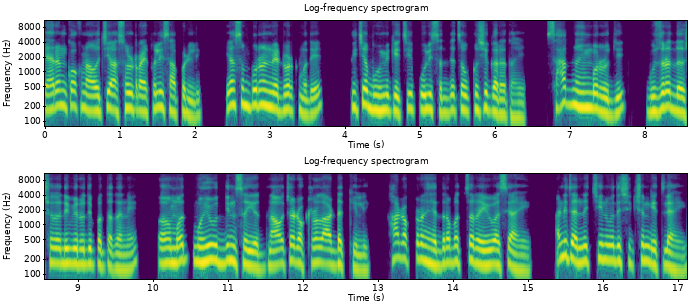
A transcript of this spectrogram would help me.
कॅरन कॉक नावाची असोल्ट रायफलही सापडली. या संपूर्ण नेटवर्कमध्ये तिच्या भूमिकेची पोलीस सध्या चौकशी करत आहे. सात नोव्हेंबर रोजी गुजरात दहशतवादी विरोधी पथकाने अहमद मोहिउद्दीन सय्यद नावाच्या डॉक्टरला अटक केली. हा डॉक्टर हैदराबादचा रहिवासी आहे आणि त्यांनी चीनमध्ये शिक्षण घेतले आहे.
